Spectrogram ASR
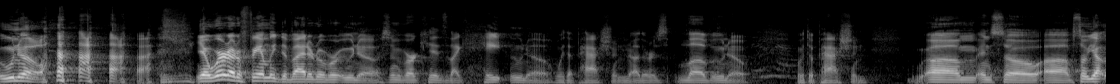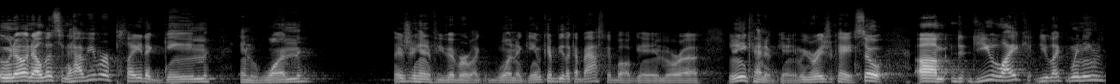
Uno. Yeah, we're at a family divided over Uno. Some of our kids like hate Uno with a passion. Others love Uno with a passion. Um, and so, uh, so yeah, Uno. Now listen, have you ever played a game and won? Raise your hand if you've ever like won a game. It could be like a basketball game or a, any kind of game. Raise your case. So, um, do you like do you like winning?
